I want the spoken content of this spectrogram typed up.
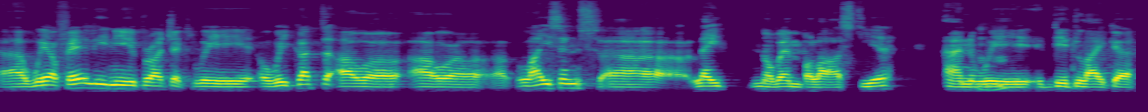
Uh, we are a fairly new project. We we got our our license uh, late November last year, and mm-hmm. we did like a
